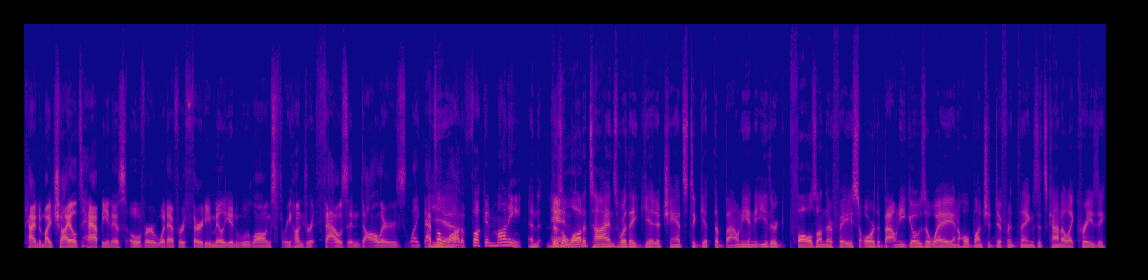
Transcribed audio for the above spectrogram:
kind of my child's happiness over whatever 30 million woolongs, $300,000. Like that's a lot of fucking money. And there's And- a lot of times where they get a chance to get the bounty and it either falls on their face or the bounty goes away and a whole bunch of different things. It's kind of like crazy.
